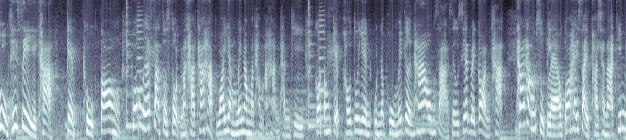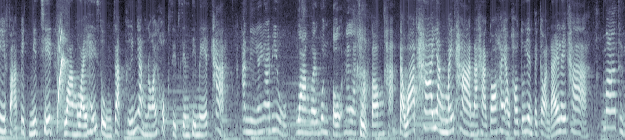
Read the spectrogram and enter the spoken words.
ถูกทีสี่ 4 ค่ะ เก็บถูกต้องพวกเนื้อสัตว์สดๆนะคะ ถ้าหากว่ายังไม่นำมาทำอาหารทันที ก็ต้องเก็บเข้าตู้เย็นอุณหภูมิไม่เกิน 5 องศาเซลเซียสไว้ก่อนค่ะ ถ้าทำสุกแล้วก็ให้ใส่ภาชนะที่มีฝาปิดมิดชิด วางไว้ให้สูงจากพื้นอย่างน้อย 60เซนติเมตรค่ะ อันนี้ง่ายๆพี่อยู่วางไว้บนโต๊ะนั่นแหละถูค่ะกต้องค่ะ แต่ว่าถ้ายังไม่ทานนะคะ ก็ให้เอาเข้าตู้เย็นไปก่อนได้เลยค่ะ มาถึง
